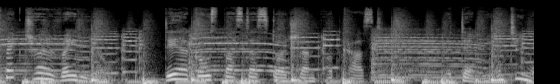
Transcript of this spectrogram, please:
Spectral Radio, der Ghostbusters Deutschland Podcast mit Danny und Timo.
